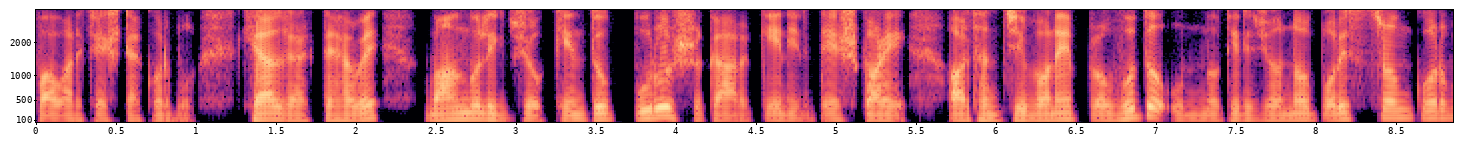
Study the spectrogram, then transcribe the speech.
পাওয়ার চেষ্টা করব। খেয়াল রাখতে হবে, মাঙ্গলিক যোগ কিন্তু পুরস্কারকে নির্দেশ করে। অর্থাৎ জীবনে প্রভূত উন্নতির জন্য পরিশ্রম করব,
